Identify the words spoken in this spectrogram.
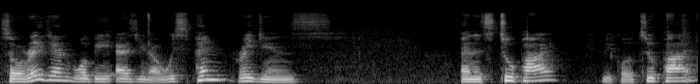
So radian will be, as you know, we spin radians and it's 2 pi, we call 2 pi,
